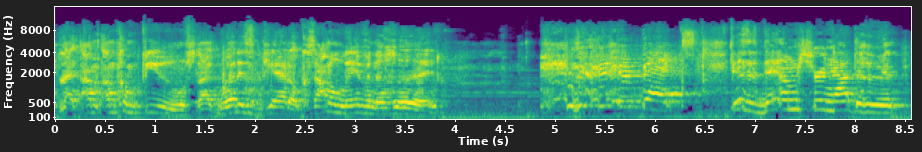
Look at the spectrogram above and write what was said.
Like I'm I'm confused. Like what is ghetto? Cause I don't live in the hood. Facts. This is damn sure not the hood.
